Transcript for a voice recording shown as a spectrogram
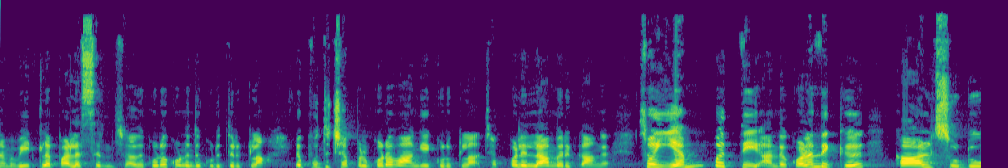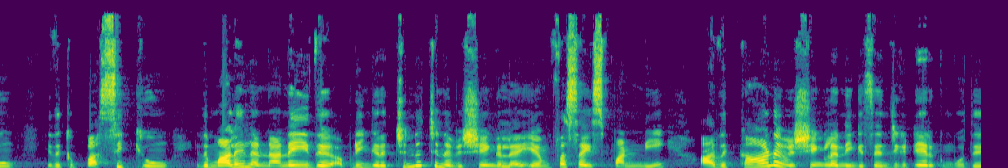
நம்ம வீட்டில் பழசு இருந்துச்சு அது கூட கொண்டு வந்து கொடுத்துருக்கலாம். இல்லை புது செப்பல் கூட வாங்கி கொடுக்கலாம். செப்பல் இல்லாமல் இருக்காங்க. ஸோ எம்பத்தி அந்த குழந்தைக்கு கால் சுடும் இதுக்கு பசிக்கும் இது மலையில் நனையுது அப்படிங்கிற சின்ன சின்ன விஷயங்களை எம்ஃபசைஸ் பண்ணி அதுக்கான விஷயங்களை நீங்கள் செஞ்சுக்கிட்டே இருக்கும்போது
